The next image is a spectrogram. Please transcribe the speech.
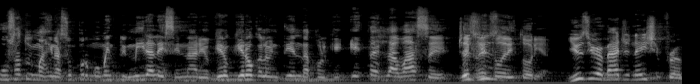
usa tu imaginación por un momento y mira el escenario. Quiero, quiero que lo entiendas porque esta es la base del Just resto use- de la historia. Use your imagination for a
